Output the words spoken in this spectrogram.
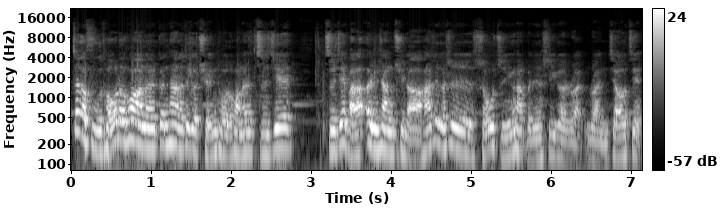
这个斧头的话呢，跟它的这个拳头的话呢，是直接。直接把它摁上去的啊，它这个是手指，因为它本身是一个软软胶件。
